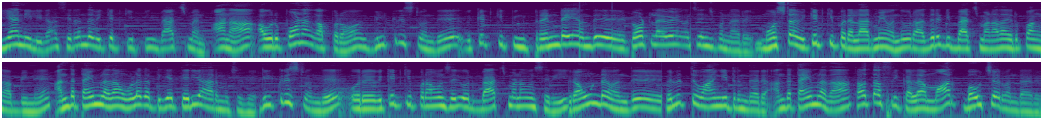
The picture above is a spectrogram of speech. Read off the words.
இயான் நீலி தான் சிறந்த விக்கெட் கீப்பிங் பேட்ஸ்மேன் ஆனா அவர் போனதுக்கு அப்புறம் கில்கிரிஸ்ட் வந்து விக்கெட் கீப்பிங் ட்ரெண்டையே வந்து டோட்டலாவே சேஞ்ச் பண்ணாரு. மோஸ்டா விக்கெட் கீப்பர் எல்லாருமே வந்து ஒரு அதிரடி பேட்ஸ்மேனா தான் இருப்பாங்க அப்படின்னு அந்த டைம்ல தான் உலகத்துக்கே தெரிய ஆரம்பிச்சது. கில்கிரிஸ்ட் வந்து ஒரு விக்கெட் கீப்பராகவும் சரி ஒரு பேட்ஸ்மேனாகவும் சரி கிரவுண்டை வந்து வெளுத்து வாங்கிட்டு இருந்தாரு. அந்த டைம்ல தான் சவுத் ஆப்பிரிக்கால மார்க் பவுச்சர் வந்தாரு.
